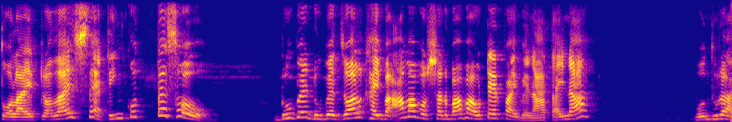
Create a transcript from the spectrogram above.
তলায় টলায় সেটিং করতেছো ডুবে ডুবে জল খাইবা আমাবস্যার বাবা ওটের পাইবে না তাই না বন্ধুরা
